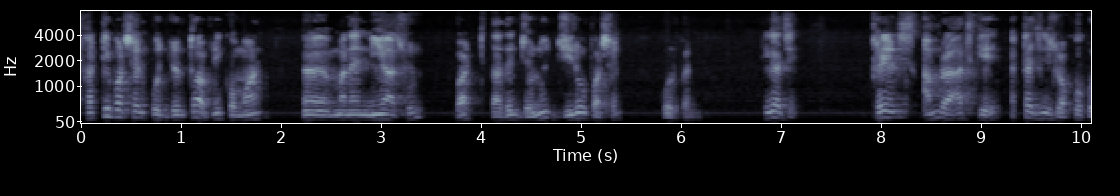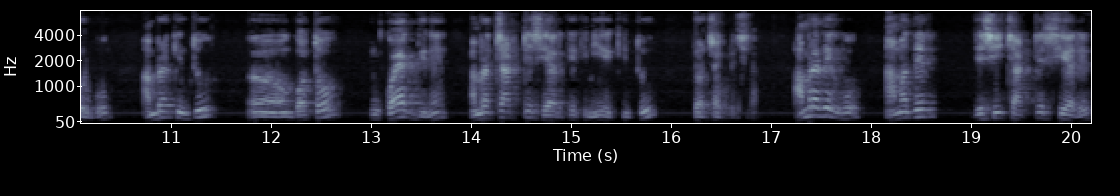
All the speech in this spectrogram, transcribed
থার্টি পার্সেন্ট পর্যন্ত আপনি কমান মানে নিয়ে আসুন বাট তাদের জন্য জিরো পার্সেন্ট করবেন না। ঠিক আছে? ফ্রেন্ডস আমরা আজকে একটা জিনিস লক্ষ্য করব। আমরা কিন্তু গত কয়েকদিনে আমরা চারটে শেয়ারকে নিয়ে কিন্তু চর্চা করেছিলাম। আমরা দেখব আমাদের যে সেই চারটে শেয়ারের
